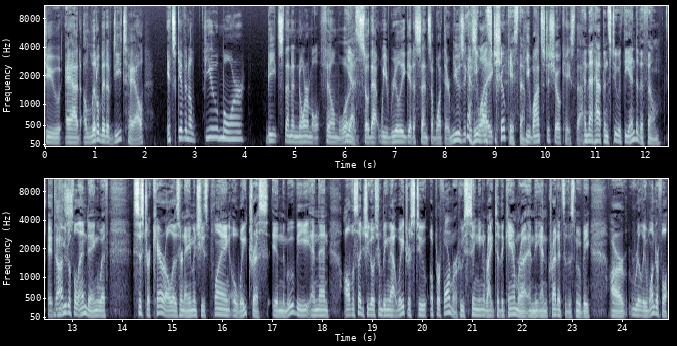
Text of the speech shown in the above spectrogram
to add a little bit of detail it's given a few more beats than a normal film would Yes. so that we really get a sense of what their music Yeah, is he like. wants to showcase them. He wants to showcase that. And that happens too at the end of the film. It does. Beautiful ending with Sister Carol is her name, and she's playing a waitress in the movie. And then all of a sudden, she goes from being that waitress to a performer who's singing right to the camera. And the end credits of this movie are really wonderful.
